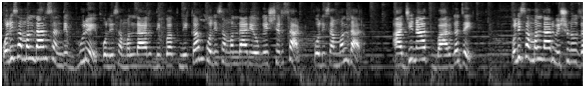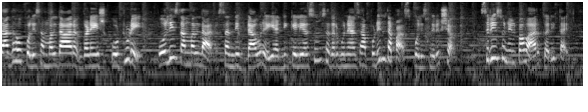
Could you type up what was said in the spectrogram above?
पोलीस अंमलदार संदीप भुरे पोलीस अंमलदार दीपक निकम पोलीस अंमलदार योगेश शिरसाट पोलीस अंमलदार आजीनाथ बारगजे पोलीस अंमलदार विष्णू जाधव पोलीस अंमलदार गणेश कोठुडे पोलीस अंमलदार संदीप डावरे यांनी केली असून सदर गुन्ह्याचा पुढील तपास पोलीस निरीक्षक श्री सुनील पवार करीत आहेत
